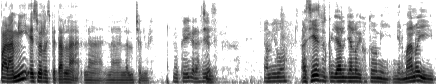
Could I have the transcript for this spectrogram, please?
para mí eso es respetar la, la, la, lucha libre. Ok, gracias. Amigo. Así es, pues ya, ya lo dijo todo mi, mi, hermano y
